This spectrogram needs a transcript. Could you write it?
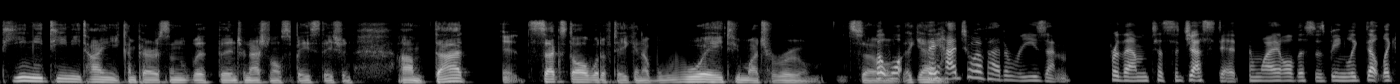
teeny, teeny, tiny comparison with the International Space Station. Um, that uh, sex doll would have taken up way too much room. So but what, again, they had to have had a reason for them to suggest it and why all this is being leaked out. Like,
